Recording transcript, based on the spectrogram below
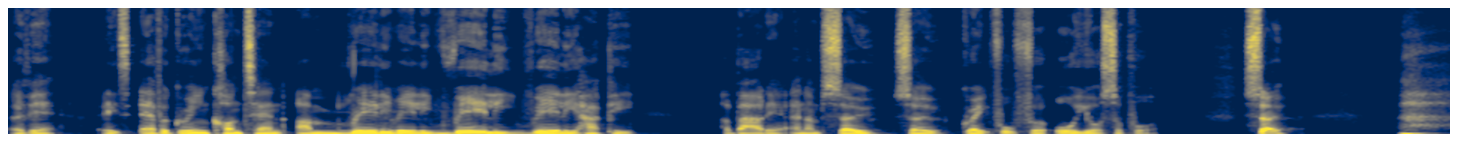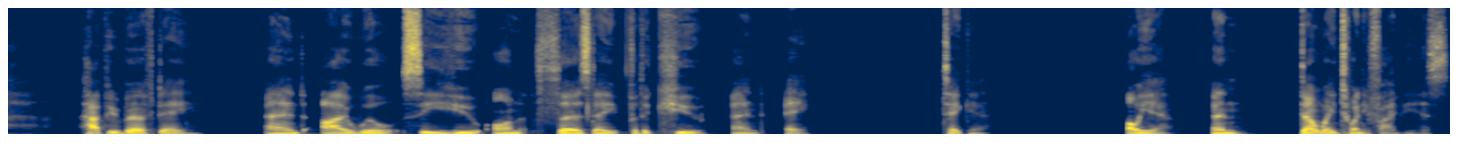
of it. It's evergreen content. I'm really, really, really, really happy about it. And I'm so, so grateful for all your support. So, happy birthday and I will see you on Thursday for the Q and A. Take care. Oh, yeah. And don't wait 25 years.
